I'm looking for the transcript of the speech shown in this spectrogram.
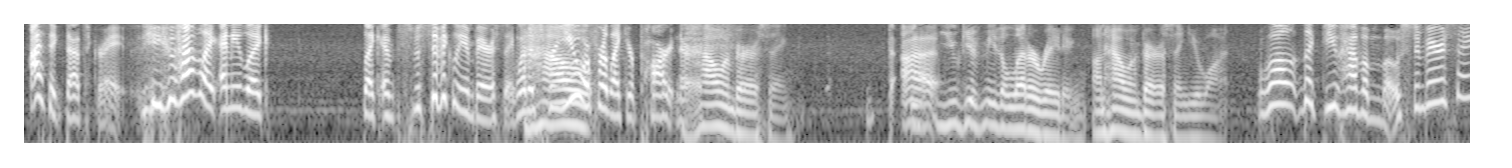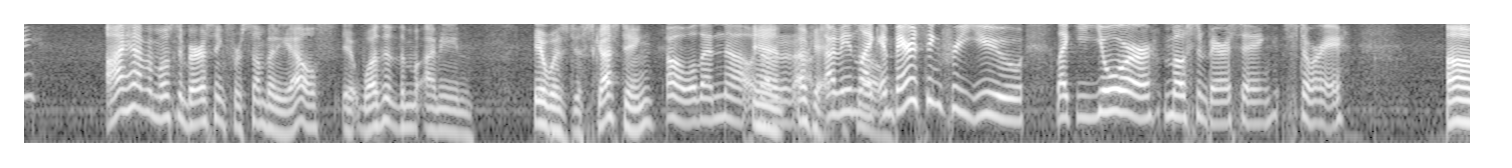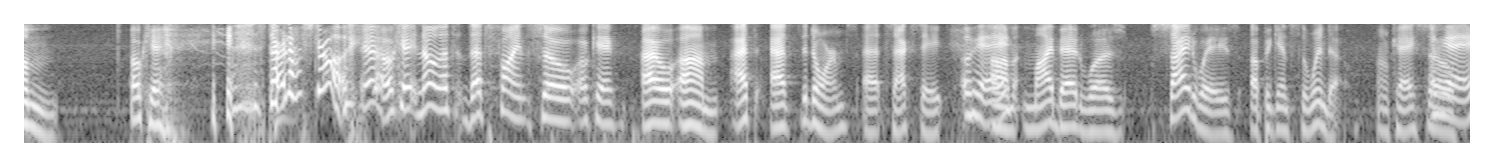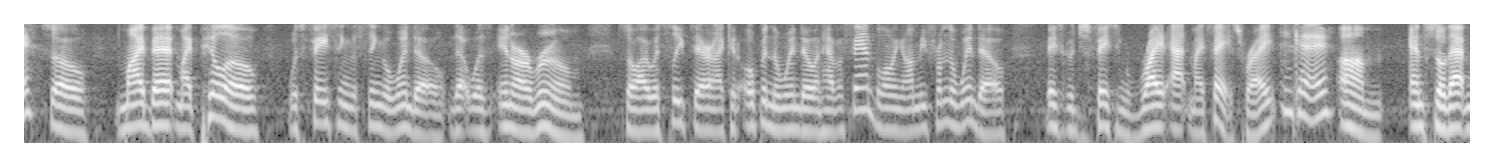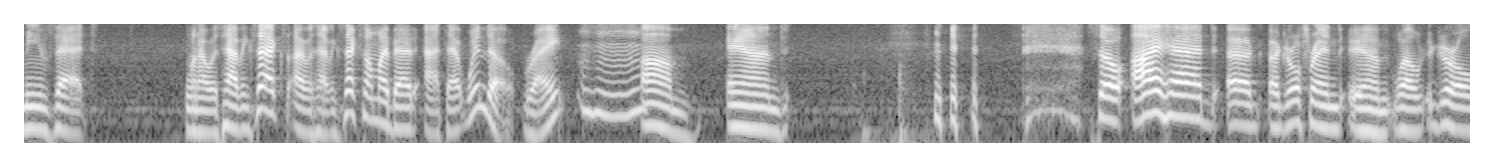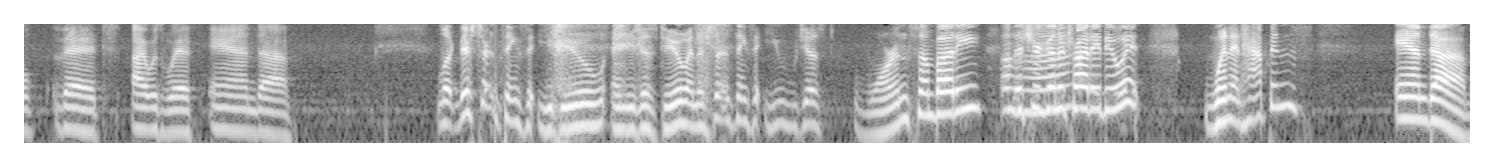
I think that's great. Do you have like any like like specifically embarrassing, whether it's for you or for like your partner? How embarrassing. Uh, you give me the letter rating on how embarrassing you want. well, like, do you have a most embarrassing? I have a most embarrassing for somebody else. It wasn't the. m- I mean, it was disgusting. Oh well, then no, no, And- no, no, no. okay, I mean, like so- embarrassing for you, like your most embarrassing story. Um. Okay. Starting off strong. yeah. Okay. No, that's that's fine. So okay. I um at at the dorms at Sac State. Okay. Um, my bed was sideways up against the window. Okay. So okay. So my bed, my pillow was facing the single window that was in our room. So I would sleep there, and I could open the window and have a fan blowing on me from the window, basically just facing right at my face, right? Okay. Um, and so that means that when I was having sex, I was having sex on my bed at that window, right? Mm-hmm. Um, and so I had a, a girlfriend, um, well, a girl that I was with, and uh, look, there's certain things that you do and you just do, and there's certain things that you just warn somebody that you're gonna Uh-huh. try to do it when it happens, and. Uh,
